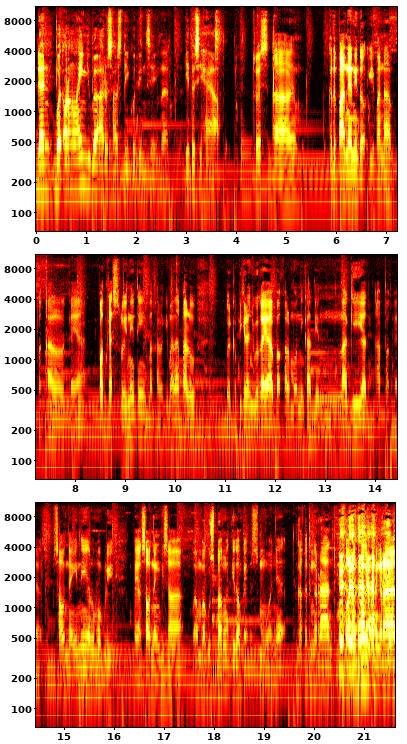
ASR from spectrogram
dan buat orang lain juga harus harus diikutin sih. Benar. gitu sih hell Terus eh, ke depannya nih dok gimana bakal kayak podcast lu ini nih bakal gimana? Apa lu berkepikiran juga kayak bakal mau ningkatin lagi? Apa kayak soundnya ini? Lu mau beli kayak sound yang bisa yang bagus banget gitu sampai semuanya gak kedengeran cuma suara doang yang kedengeran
